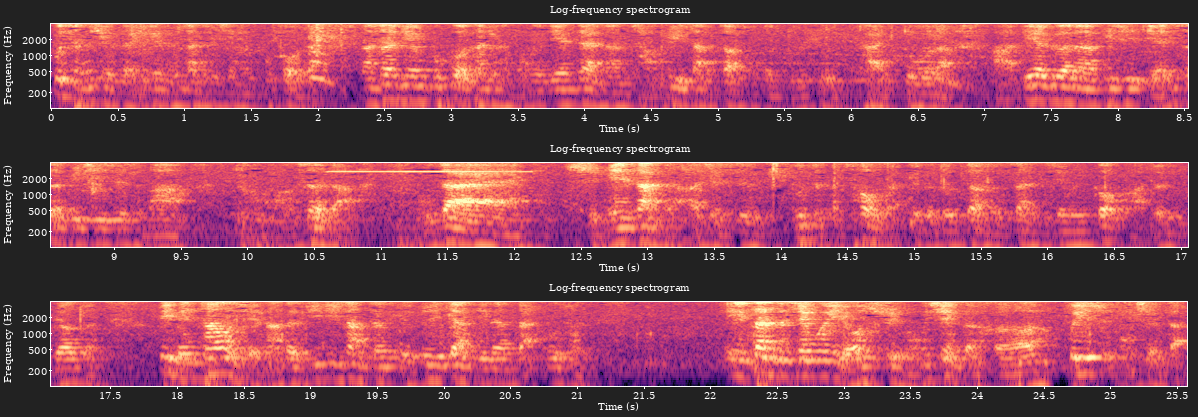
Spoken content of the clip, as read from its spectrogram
不成型的一定是膳食纤维不够的，那膳食纤维不够，它就很容易粘在呢肠壁上，造成的毒素太多了啊。第二个呢，必须颜色必须是什么土黄色的，浮在水面上的，而且是不怎么臭的，这个都叫做膳食纤维够啊，这是标准。避免餐后血糖的急剧上升，有助于降低呢胆固醇。因为膳食纤维有水溶性的和非水溶性的，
